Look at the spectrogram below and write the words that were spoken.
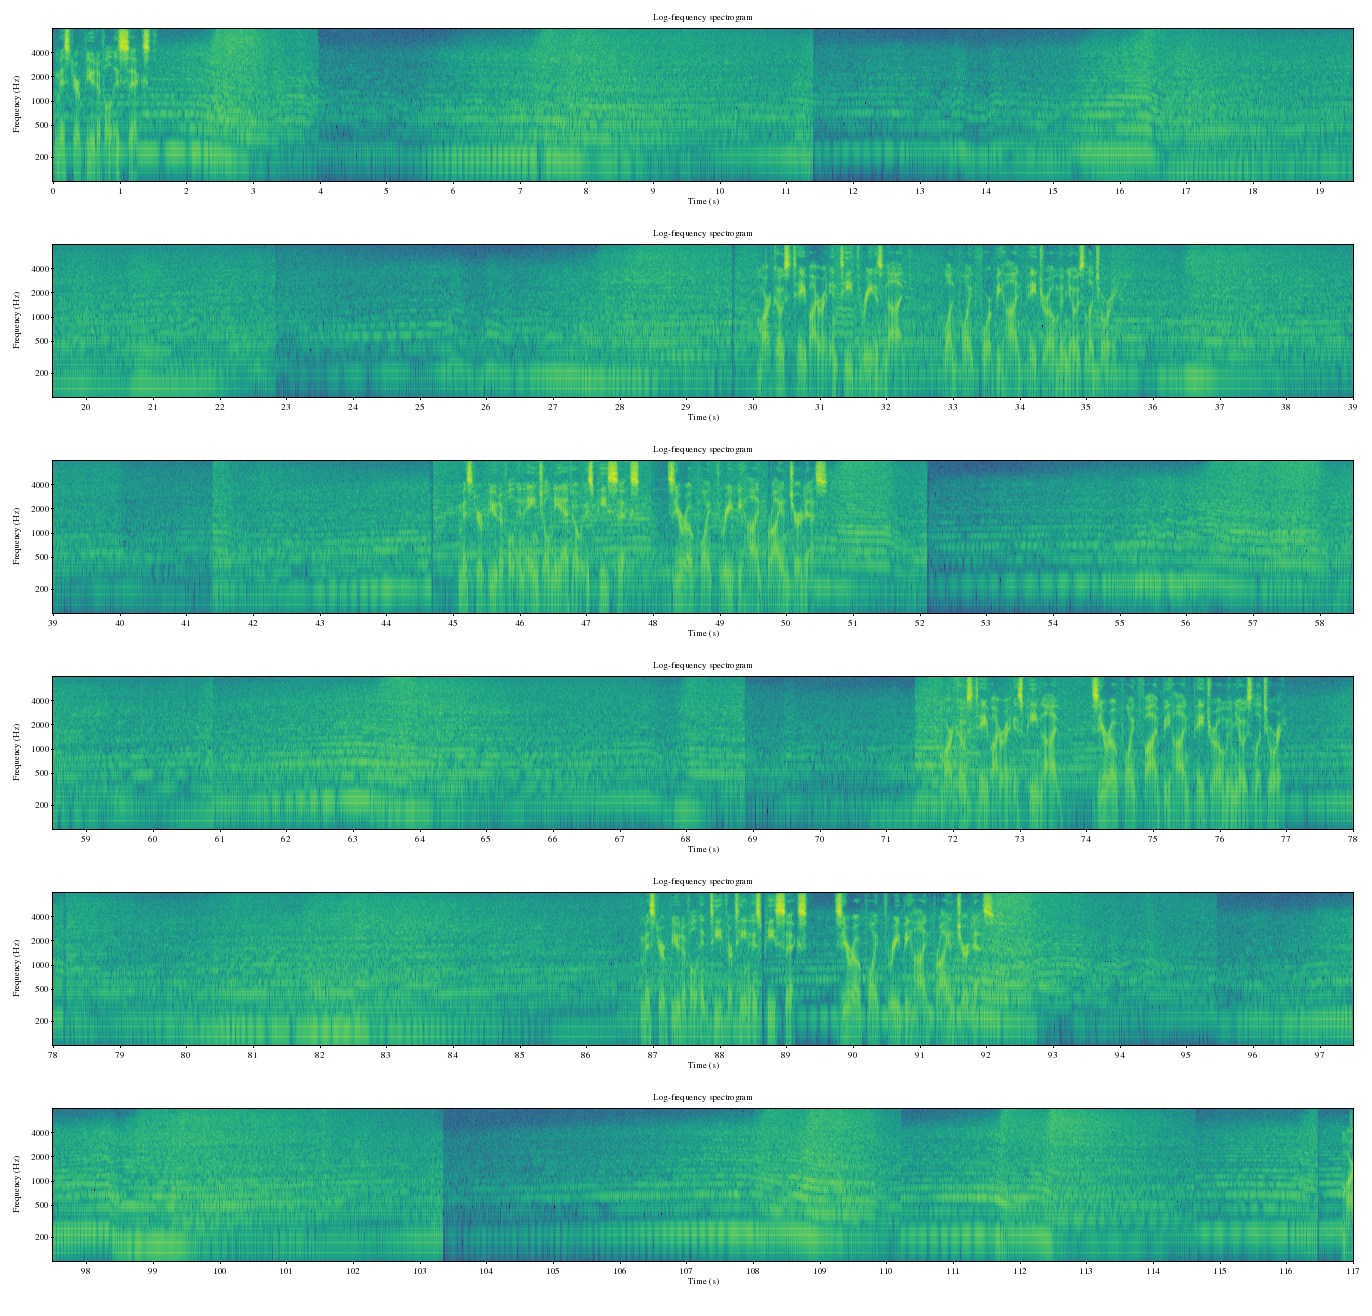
Mr. Beautiful is sixth. Marcos Tavira in T3 is 9th, 1.4 behind Pedro Munoz Latorre. Mr. Beautiful in Angel Nieto is P6, 0.3 behind Brian Gerdes. Marcos Tavira is P9, 0.5 behind Pedro Munoz Latorre. Mr. Beautiful in T13 is P6, 0.3 behind Brian Gerdes.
